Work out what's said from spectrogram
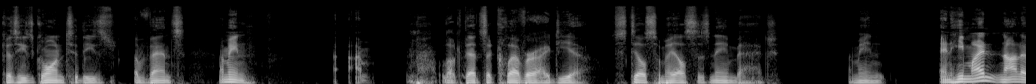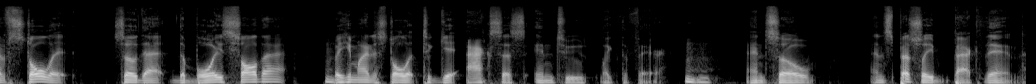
because he's going to these events. I mean, I'm look, that's a clever idea. Steal somebody else's name badge. I mean, and he might not have stole it so that the boys saw that, but he might have stole it to get access into like the fair. Mm-hmm. And so, and especially back then,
